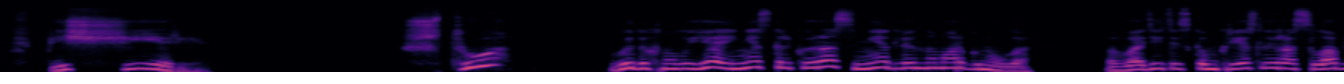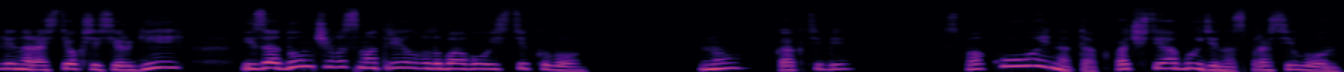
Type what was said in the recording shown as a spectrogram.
в пещере. «Что?» — выдохнула я и несколько раз медленно моргнула — в водительском кресле расслабленно растекся Сергей и задумчиво смотрел в лобовое стекло. «Ну, как тебе?» «Спокойно так, почти обыденно», — спросил он.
